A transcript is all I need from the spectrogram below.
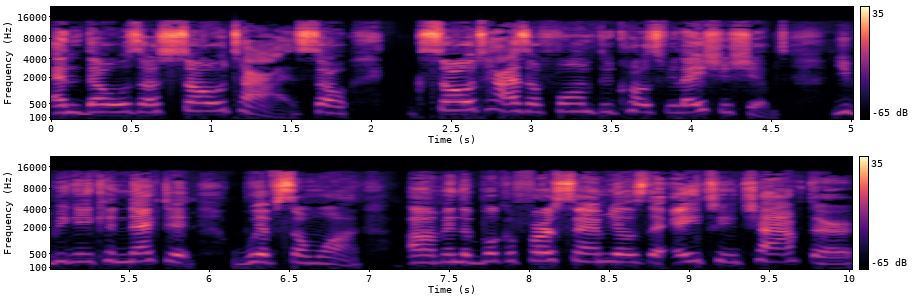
And those are soul ties. So soul ties are formed through close relationships. You begin connected with someone. Um, in the book of First Samuel, the 18th chapter,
